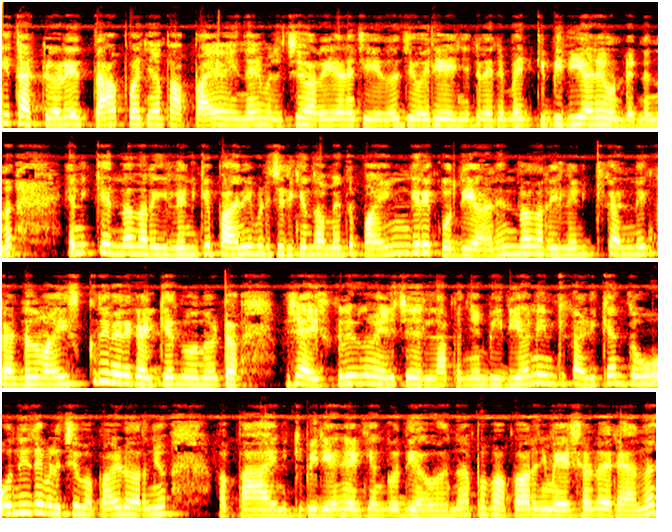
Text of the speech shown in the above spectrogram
ഈ തട്ടുകട എത്താം. അപ്പോൾ ഞാൻ പപ്പായ വൈകുന്നേരം വിളിച്ച് പറയുകയാണ് ചെയ്തത്. ജോലി കഴിഞ്ഞിട്ട് വരുമ്പോൾ എനിക്ക് ബിരിയാണി ഉണ്ടെന്ന് എനിക്ക് എന്താണെന്നറിയില്ല. എനിക്ക് പനി പിടിച്ചിരിക്കുന്ന സമയത്ത് ഭയങ്കര കൊതിയാണ്. എന്താണെന്നറിയില്ല. എനിക്ക് കണ്ണിൽ കണ്ടതും ഐസ്ക്രീം വരെ കഴിക്കാൻ തോന്നുന്നു കേട്ടോ. പക്ഷേ ഐസ്ക്രീം ഒന്നും മേടിച്ചതല്ല. അപ്പം ഞാൻ ബിരിയാണി എനിക്ക് കഴിക്കാൻ തോന്നിയത് വിളിച്ച് പപ്പായോട് പറഞ്ഞു പപ്പാ എനിക്ക് ബിരിയാണി കഴിക്കാൻ കൊതിയാവുമെന്ന് അപ്പോൾ പപ്പ പറഞ്ഞു മേടിച്ചോണ്ട് വരാമെന്ന്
